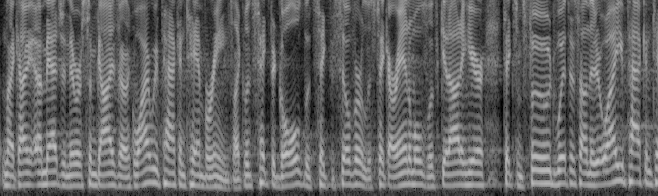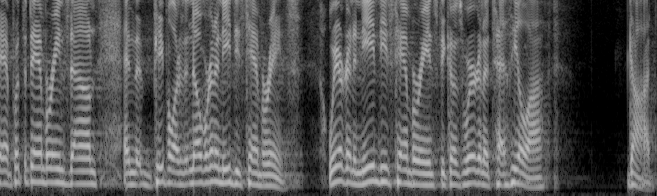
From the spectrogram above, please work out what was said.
Like, I imagine there were some guys that are like, why are we packing tambourines? Like, let's take the gold, let's take the silver, let's take our animals, let's get out of here, take some food with us on the. Why are you packing tam? Put the tambourines down. And people are, like, no, we're going to need these tambourines. We are going to need these tambourines because we're going to tehillah God.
